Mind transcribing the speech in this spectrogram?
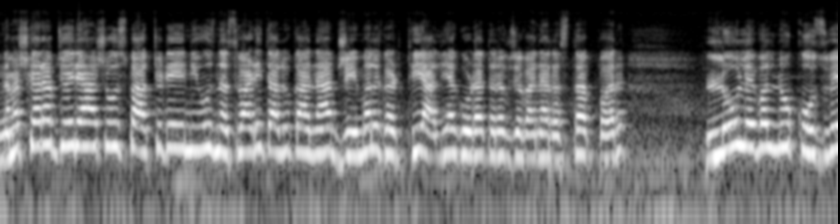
નમસ્કાર, આપ જોઈ રહ્યા છો સ્પાર્ક ટુડે ન્યૂઝ નસવાડી તાલુકાના જેમલગઢથી આલિયાગોડા તરફ જવાના રસ્તા પર લો લેવલનો કોઝવે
